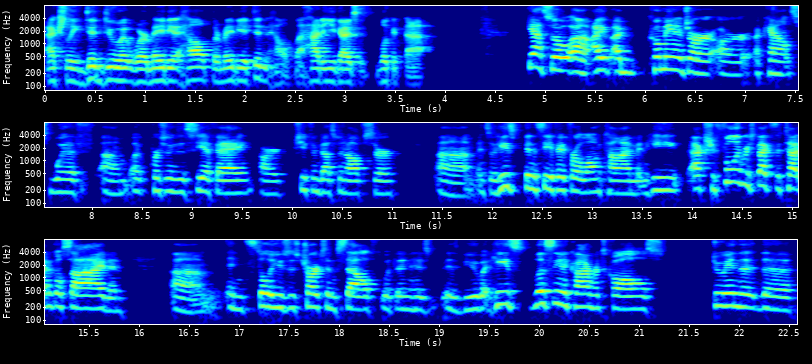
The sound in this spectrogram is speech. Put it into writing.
actually did do it where maybe it helped or maybe it didn't help. But how do you guys look at that? Yeah, so uh, I, I, co-manage our, our accounts with um, a person who's a CFA, our chief investment officer, um, and so he's been a CFA for a long time, and he actually fully respects the technical side and um, and still uses charts himself within his, his view. But he's listening to conference calls, doing the the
